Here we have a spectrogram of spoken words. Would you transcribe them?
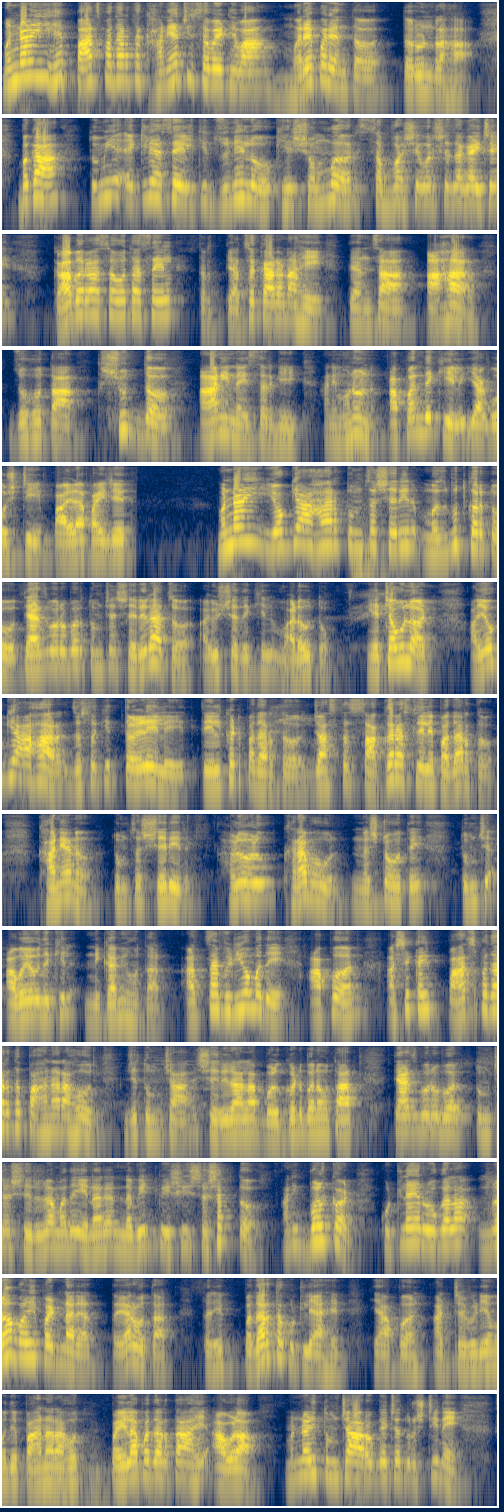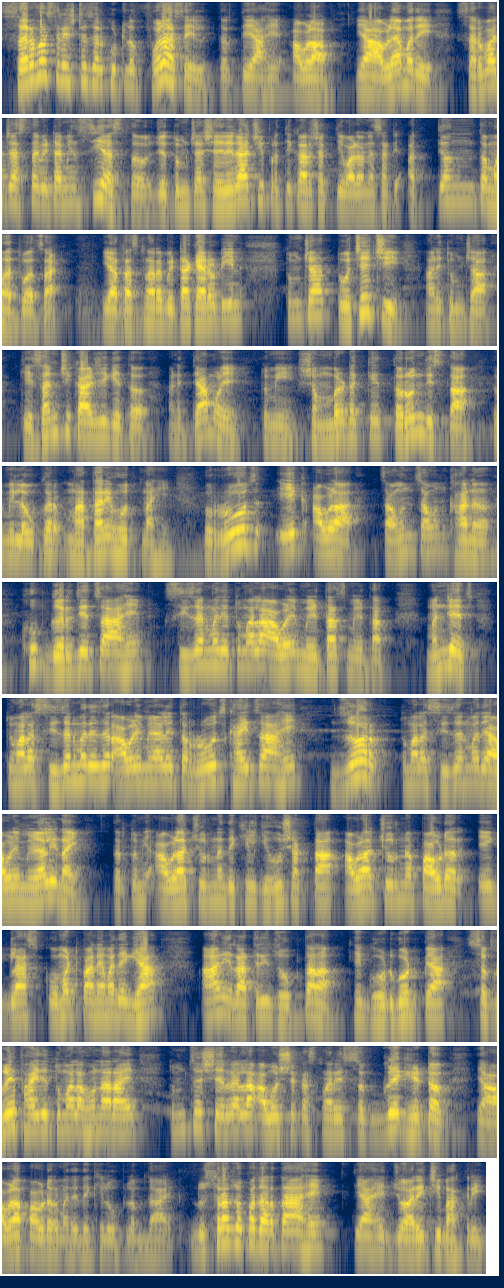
मंडळी हे पाच पदार्थ खाण्याची सवय ठेवा. मरेपर्यंत तरुण राहा. बघा तुम्ही ऐकले असेल की जुने लोक हे शंभर सव्वाशे वर्ष जगायचे. का बरं असं होत असेल? तर त्याचं कारण आहे त्यांचा आहार जो होता शुद्ध आणि नैसर्गिक. आणि म्हणून आपण देखील या गोष्टी पाळल्या पाहिजेत. मंडळी योग्य आहार तुमचं शरीर मजबूत करतो त्याचबरोबर तुमच्या शरीराचं आयुष्य देखील वाढवतो. याच्या उलट अयोग्य आहार जसं की तळलेले तेलकट पदार्थ जास्त साखर असलेले पदार्थ खाण्यानं तुमचं शरीर हळूहळू खराब होऊन नष्ट होते. तुमचे अवयव देखील निकामी होतात. आजचा व्हिडिओमध्ये आपण असे काही पाच पदार्थ पाहणार आहोत जे तुमच्या शरीराला बळकट बनवतात. त्याचबरोबर तुमच्या शरीरामध्ये येणाऱ्या नवीन पेशी सशक्त आणि बळकट कुठल्याही रोगाला न बळी पडणाऱ्या तयार होतात. तर हे पदार्थ कुठले आहेत? हे आपण आजच्या व्हिडिओमध्ये पाहणार आहोत. पहिला पदार्थ आहे आवळा. मंडळी तुमच्या आरोग्याच्या दृष्टीने सर्वश्रेष्ठ जर कुठलं फळ असेल तर ते आहे आवळा. या आवळ्यामध्ये सर्वात जास्त विटॅमिन सी असतं जे तुमच्या शरीराची प्रतिकारशक्ती वाढवण्यासाठी अत्यंत महत्त्वाचं आहे. यात असणारं बिटा कॅरोटीन तुमच्या त्वचेची आणि तुमच्या केसांची काळजी घेतं आणि त्यामुळे तुम्ही शंभर टक्के तरुण दिसता तुम्ही लवकर म्हातारे होत नाही. रोज एक आवळा चावून चावून खाणं खूप गरजेचं आहे. सीझनमध्ये तुम्हाला आवळे मिळताच मिळतात. म्हणजेच तुम्हाला सीझनमध्ये जर आवळे मिळाले तर रोज खायचं आहे. जर तुम्हाला सीझनमध्ये आवळे मिळाली नाही तर तुम्ही आवळा चूर्ण देखील घेऊ शकता. आवळा चूर्ण पावडर एक ग्लास कोमट पाण्यामध्ये घ्या. आणि रात्री झोपताना हे घोटघोट प्या सगळे फायदे तुम्हाला होणार आहेत. तुमच्या शरीराला आवश्यक असणारे सगळे घटक या आवळा पावडरमध्ये देखील उपलब्ध आहेत. दुसरा जो पदार्थ आहे ती आहे ज्वारीची भाकरी.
